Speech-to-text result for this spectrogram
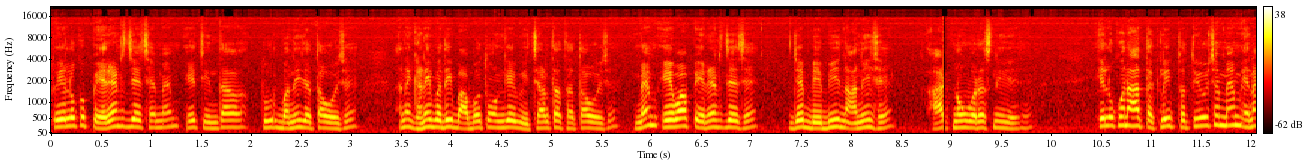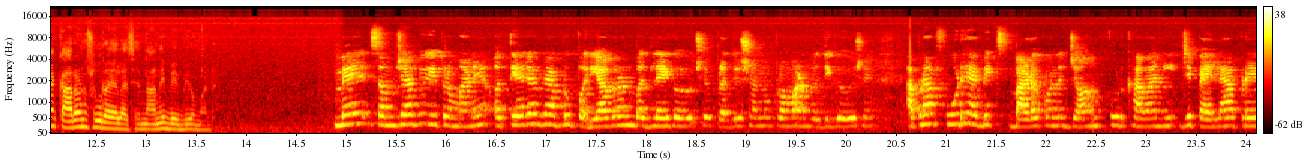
તો એ લોકો પેરેન્ટ્સ જે છે મેમ એ ચિંતાતુર બની જતા હોય છે અને ઘણી બધી બાબતો અંગે વિચારતા થતા હોય છે. મેમ એવા પેરેન્ટ્સ જે છે, જે બેબી નાની છે આઠ નવ વર્ષની જે છે, એ લોકોને આ તકલીફ થતી હોય છે. મેમ એના કારણ શું રહેલા છે નાની બેબીઓ માટે? મેં સમજાવ્યું એ પ્રમાણે. અત્યારે હવે આપણું પર્યાવરણ બદલાઈ ગયું છે, પ્રદૂષણનું પ્રમાણ વધી ગયું છે. આપણા ફૂડ હેબિટ્સ બાળકોને જંક ફૂડ ખાવાની, જે પહેલાં આપણે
